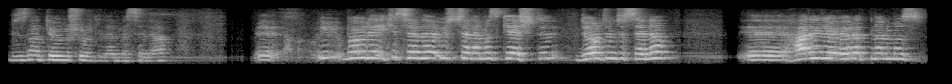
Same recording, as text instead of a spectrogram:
Bizden dövüşürdüler mesela. E, böyle iki sene, üç senemiz geçti. Dördüncü sene e, haliyle öğretmenimiz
